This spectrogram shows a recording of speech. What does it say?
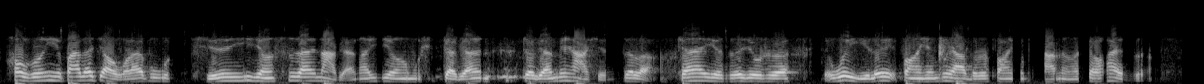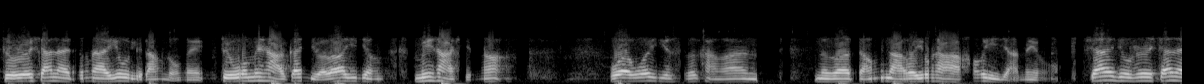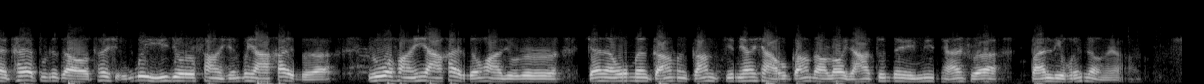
好不容易把他叫过来，不心已经死在那边了，已经这边这边没啥心思了。现在意思就是唯一的放心不下，都是放心不下那个小孩子。就是现在正在犹豫当中的，对我没啥感觉了，已经没啥心了。我我意思看看，那个张大哥有啥好意见没有？现在就是现在他也不知道，他唯一就是放心不下孩子。如果放心下孩子的话，就是现在我们刚刚今天下午刚到老家，准备明天说办离婚证呀。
